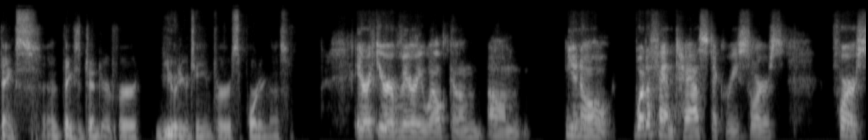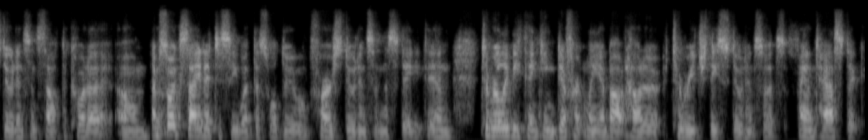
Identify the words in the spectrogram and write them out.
thanks uh, thanks Ginger for you and your team for supporting this erik you're very welcome um, you know what a fantastic resource for our students in South Dakota. Um, I'm so excited to see what this will do for our students in the state and to really be thinking differently about how to, to reach these students. So it's a fantastic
